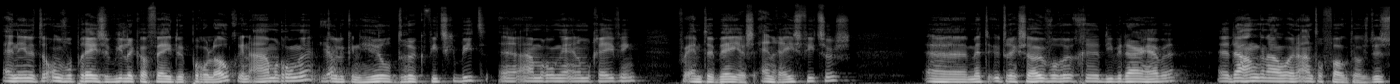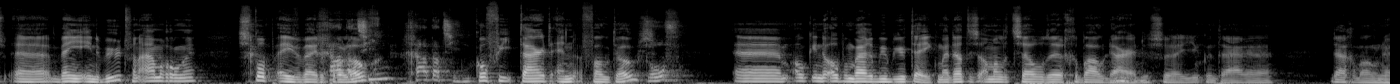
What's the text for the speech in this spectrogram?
En in het onvolprezen wielercafé De Proloog in Amerongen. Natuurlijk een heel druk fietsgebied, eh, Amerongen en omgeving. Voor MTB'ers en racefietsers. Eh, met de Utrechtse heuvelrug die we daar hebben. Daar hangen nou een aantal foto's. Dus ben je in de buurt van Amerongen, stop even bij de Gaat Proloog. zien? Gaat dat zien? Koffie, taart en foto's. Tof. Ehm, ook in de openbare bibliotheek. Maar dat is allemaal hetzelfde gebouw daar. Mhm. Dus eh, je kunt daar, eh, daar gewoon eh,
